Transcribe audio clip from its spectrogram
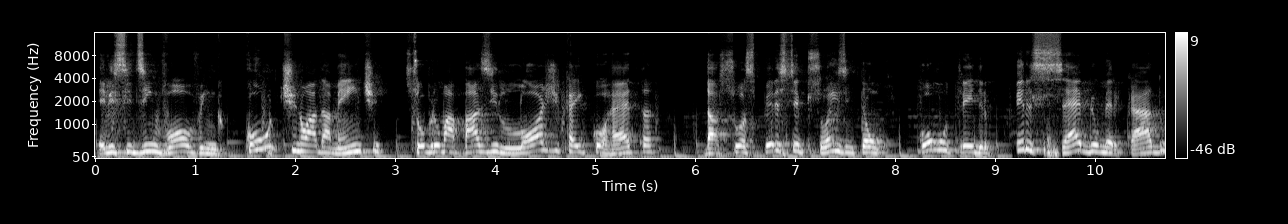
Eles se desenvolvem continuadamente sobre uma base lógica e correta das suas percepções, então, como o trader percebe o mercado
